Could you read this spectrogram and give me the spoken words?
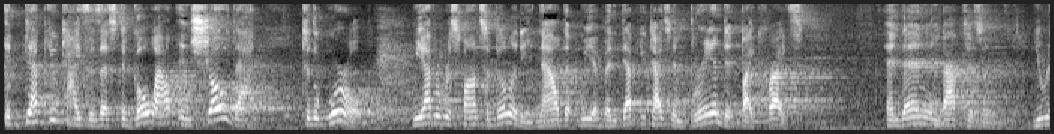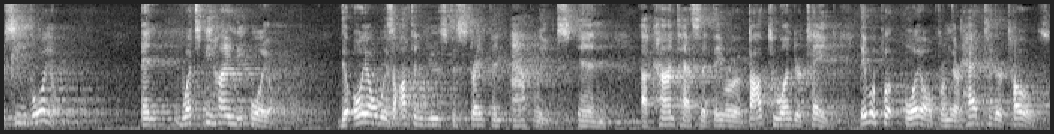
It deputizes us to go out and show that to the world. We have a responsibility now that we have been deputized and branded by Christ. And then in baptism, you receive oil. And what's behind the oil? The oil was often used to strengthen athletes in a contest that they were about to undertake. They would put oil from their head to their toes.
